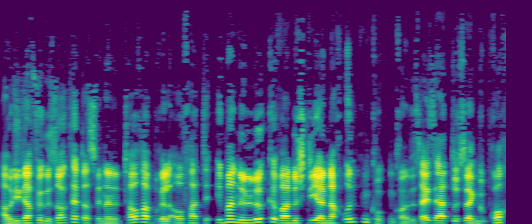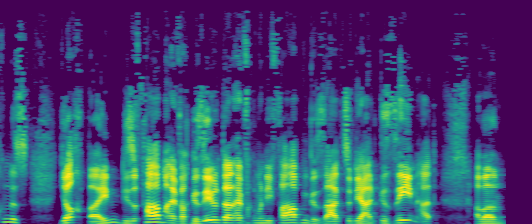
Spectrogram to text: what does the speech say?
aber die dafür gesorgt hat, dass wenn er eine Taucherbrille auf hatte, immer eine Lücke war, durch die er nach unten gucken konnte. Das heißt, er hat durch sein gebrochenes Jochbein diese Farben einfach gesehen und dann einfach immer die Farben gesagt, so die er halt gesehen hat. Aber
